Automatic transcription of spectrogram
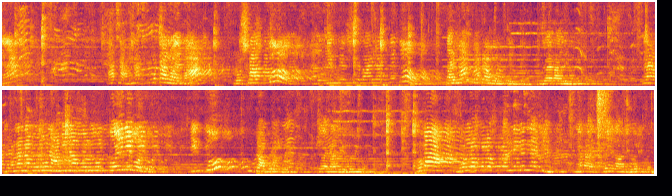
হ্যাঁ? আচ্ছা আমার কোটা নয় মা। প্রসাদ তো সেবায় লাগবে তো। তাই মা কোটা বলতেন জয় হ্যাঁ বলুন, আমি না বলুন, কইনি বলুন, কিন্তু কোটা বলবেন জয় রাধে হরি ওমা বললাম বলে কোরআন দিলেন নাকি? হ্যাঁ জয় রাধে হরি বল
